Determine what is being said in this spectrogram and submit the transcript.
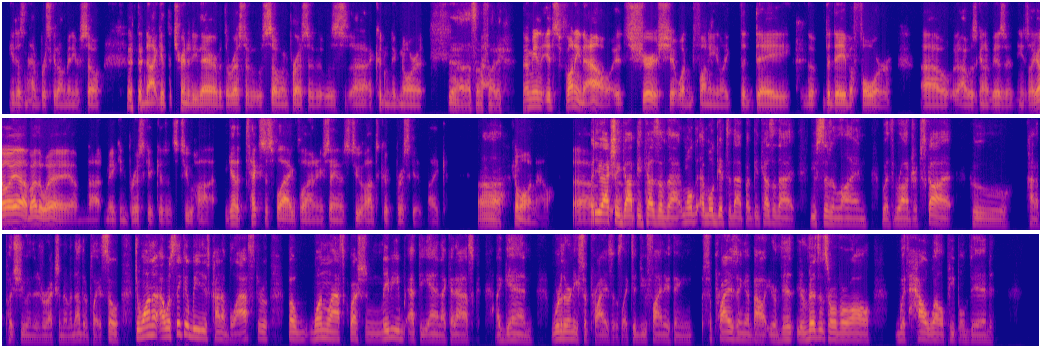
he doesn't have brisket on the menu, so did not get the Trinity there. But the rest of it was so impressive. It was uh, I couldn't ignore it. Yeah, that's so uh, funny. I mean, it's funny now. It's sure as shit wasn't funny like the day the the day before uh, I was going to visit. He's like, "Oh yeah, by the way, I'm not making brisket because it's too hot. You got a Texas flag flying, and you're saying it's too hot to cook brisket. Like, uh, come on now." Uh, but you actually yeah. got because of that, and we'll and we'll get to that. But because of that, you stood in line with Roderick Scott, who kind of push you in the direction of another place. So, Joanna, I was thinking we just kind of blast through. But one last question, maybe at the end, I could ask again: Were there any surprises? Like, did you find anything surprising about your vi- your visits overall with how well people did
